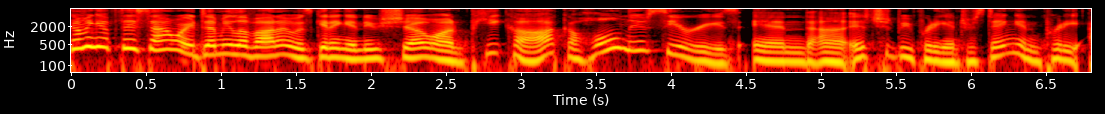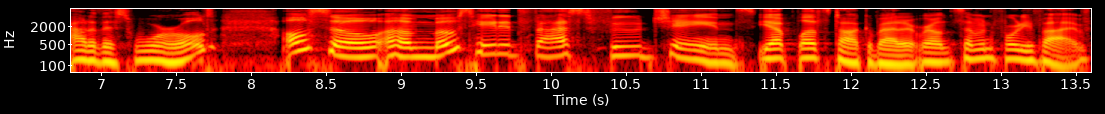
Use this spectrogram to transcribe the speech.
Coming up this hour, Demi Lovato is getting a new show on Peacock, a whole new series, and uh, it should be pretty interesting and pretty out of this world. Also, um, most hated fast food chains. Yep, let's talk about it around 745.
